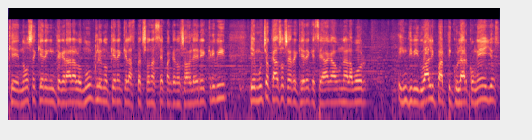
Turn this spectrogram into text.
que no se quieren integrar a los núcleos, no quieren que las personas sepan que no saben leer y escribir y en muchos casos se requiere que se haga una labor individual y particular con ellos.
